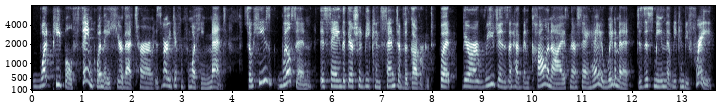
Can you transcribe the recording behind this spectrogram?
what people think when they hear that term is very different from what he meant. So he's Wilson is saying that there should be consent of the governed, but there are regions that have been colonized and they're saying, hey, wait a minute, does this mean that we can be free?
